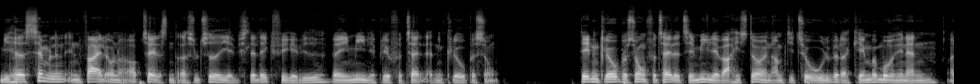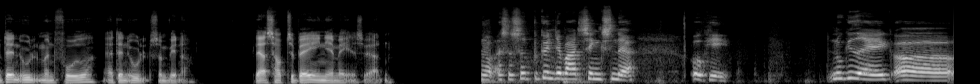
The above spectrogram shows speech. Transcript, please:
Vi havde simpelthen en fejl under optagelsen, der resulterede i, at vi slet ikke fik at vide, hvad Emilie blev fortalt af den kloge person. Det, den kloge person fortalte til Emilie, var historien om de to ulve, der kæmper mod hinanden, og den ulv, man fodrer, er den ulv, som vinder. Lad os hoppe tilbage ind i Amalies verden. Nå, altså, så begyndte jeg bare at tænke sådan der, okay, nu gider jeg ikke at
